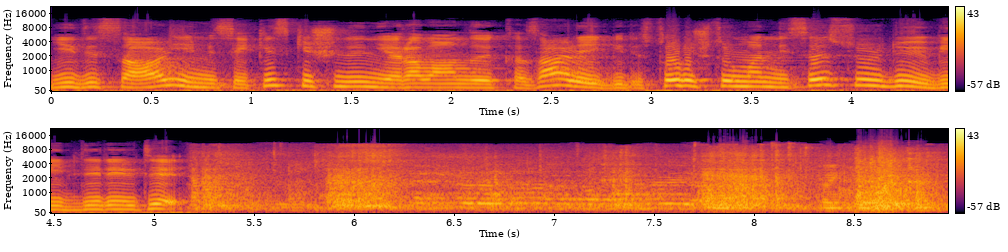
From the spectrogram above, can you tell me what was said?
Yedi sağır 28 kişinin yaralandığı kazayla ilgili soruşturmanın ise sürdüğü bildirildi. Peki.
